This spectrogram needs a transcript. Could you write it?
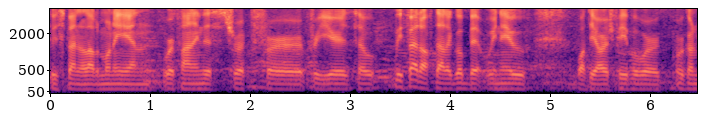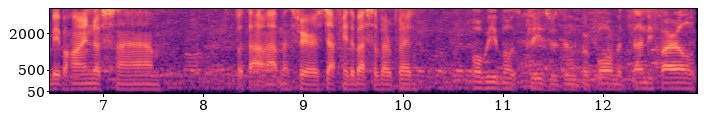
who spent a lot of money, and we're planning this trip for, for years. So we fed off that a good bit. We knew what the Irish people were, were going to be behind us. Um, but that atmosphere is definitely the best I've ever played. What were you most pleased with in the performance? Andy Farrell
